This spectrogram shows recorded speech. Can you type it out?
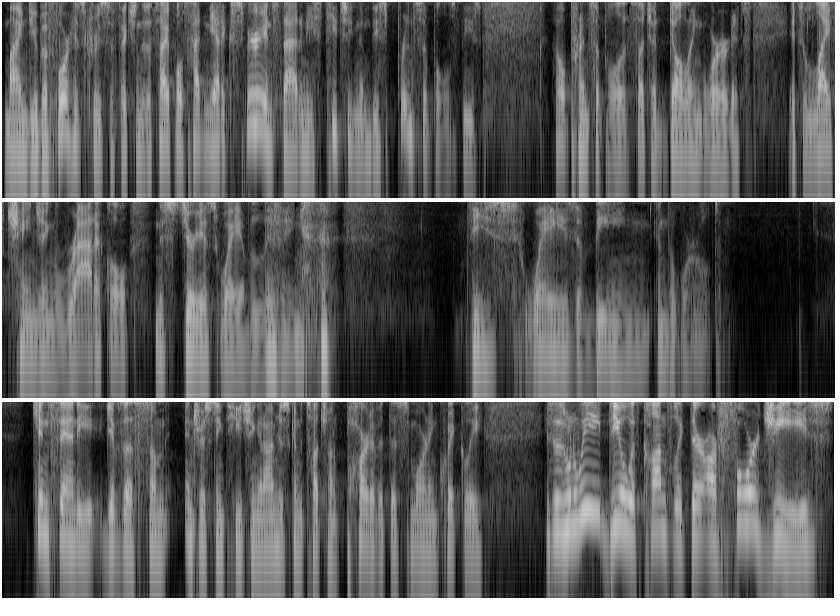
mind you, before his crucifixion, the disciples hadn't yet experienced that, and he's teaching them these principles, these Oh, principle is such a dulling word. It's, it's a life changing, radical, mysterious way of living. These ways of being in the world. Ken Sande gives us some interesting teaching, and I'm just going to touch on part of it this morning quickly. He says, when we deal with conflict, there are four G's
